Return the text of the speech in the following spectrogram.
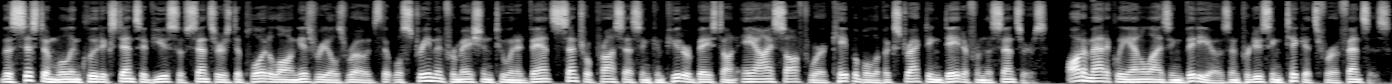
The system will include extensive use of sensors deployed along Israel's roads that will stream information to an advanced central processing computer based on AI software capable of extracting data from the sensors, automatically analyzing videos and producing tickets for offenses.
